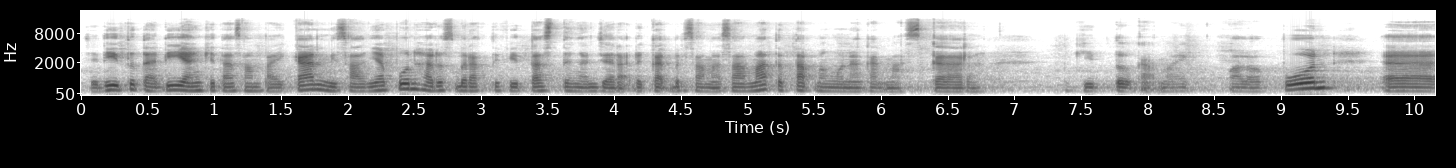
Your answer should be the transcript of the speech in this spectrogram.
Jadi itu tadi yang kita sampaikan misalnya pun harus beraktivitas dengan jarak dekat bersama-sama tetap menggunakan masker. Begitu Kak Mike. Walaupun uh,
